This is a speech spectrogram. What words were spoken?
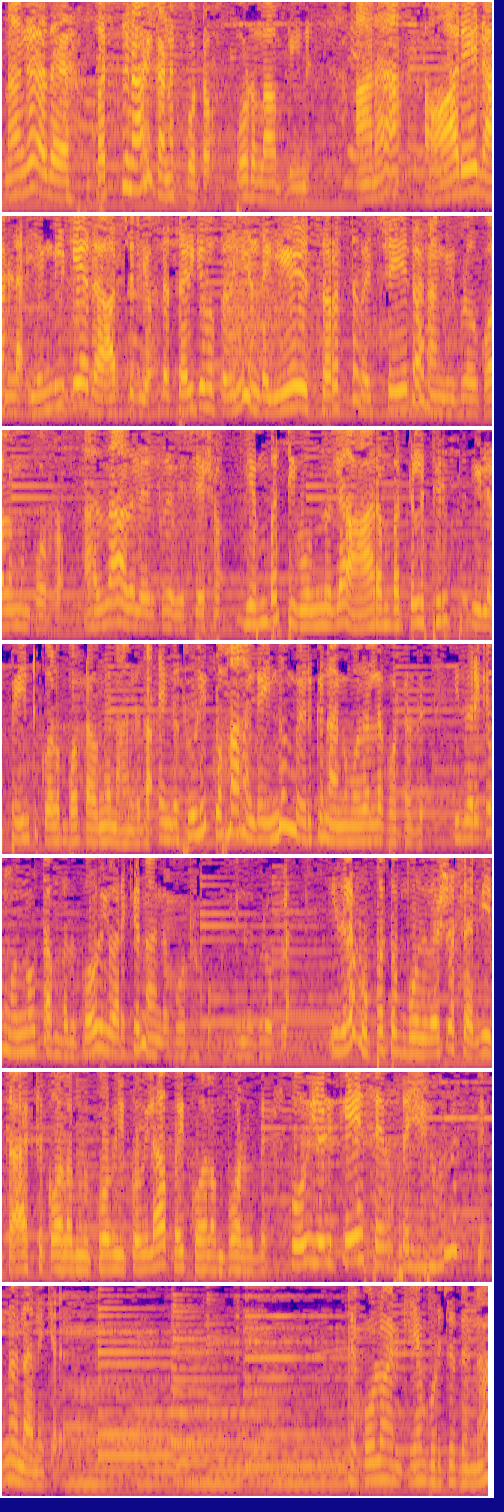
நாங்க அதை பத்து நாள் கணக்கு போட்டோம் போடலாம் அப்படின்னு. ஆனா ஆறே நாள்ல எங்களுக்கே அது ஆச்சரியம். இந்த சரிகம பதினி இந்த ஏழு சுரத்தை வச்சே தான் நாங்க இவ்வளவு கோலமும் போடுறோம். அதுதான் அதுல இருக்கிற விசேஷம். எண்பத்தி ஒண்ணுல ஆரம்பத்துல திருப்பதியில பெயிண்ட் கோலம் போட்டவங்க நாங்க தான். எங்க சுழிக்கோலம் அங்க இன்னும் இருக்கு நாங்க முதல்ல போட்டது. இது வரைக்கும் முன்னூத்தம்பது கோவில் வரைக்கும் நாங்க போட்டிருக்கோம். எங்க குரூப்ல இதுல முப்பத்தொம்போது வருஷம் சர்வீஸ் ஆச்சு. கோலம் கோவில் கோவிலாக போய் கோலம் போடுறது. கோவில்களுக்கே சேவை செய்யணும்னு இன்னும் நினைக்கிறேன். இந்த கோலம் எனக்கு ஏன் பிடிச்சதுன்னா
